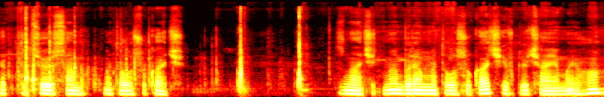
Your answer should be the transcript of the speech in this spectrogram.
як працює сам металошукач. Значить, ми беремо металошукач і включаємо його.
